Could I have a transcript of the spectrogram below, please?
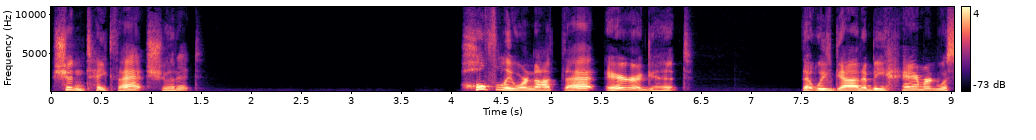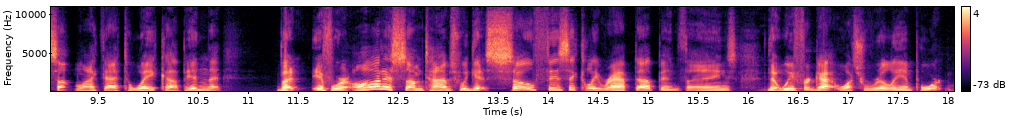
Shouldn't take that, should it? Hopefully, we're not that arrogant that we've got to be hammered with something like that to wake up. Isn't that? But if we're honest, sometimes we get so physically wrapped up in things that we forget what's really important.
